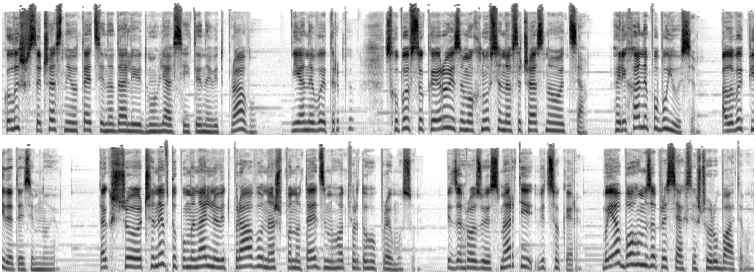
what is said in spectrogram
Коли ж всечесний отець і надалі відмовлявся йти на відправу, я не витерпів, схопив сокиру і замахнувся на всечесного отця. Гріха не побоюся, але ви підете зі мною. Так що чинив ту поминальну відправу наш панотець з мого твердого примусу під загрозою смерті від сокири. Бо я Богом заприсягся, що рубатиму.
